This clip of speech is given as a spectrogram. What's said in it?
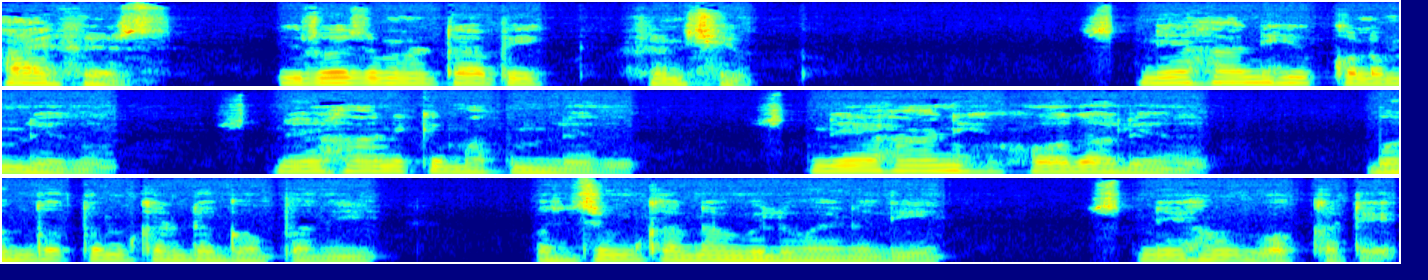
Hi friends ఈరోజు మన topic friendship. స్నేహానికి కులం లేదు స్నేహానికి మతం లేదు స్నేహానికి హోదా లేదు బంధుత్వం కంటే గొప్పది వజ్రం కన్నా విలువైనది స్నేహం ఒక్కటే.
